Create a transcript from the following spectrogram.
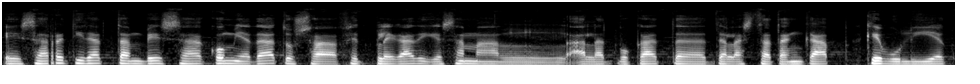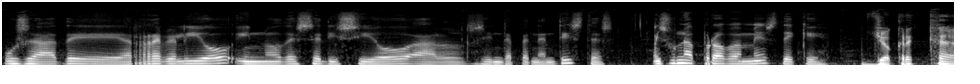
eh, s'ha retirat també, s'ha acomiadat o s'ha fet plegar, diguéssim, a l'advocat eh, de l'Estat en cap que volia acusar de rebel·lió i no de sedició als independentistes. És una prova més de què? Jo crec que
